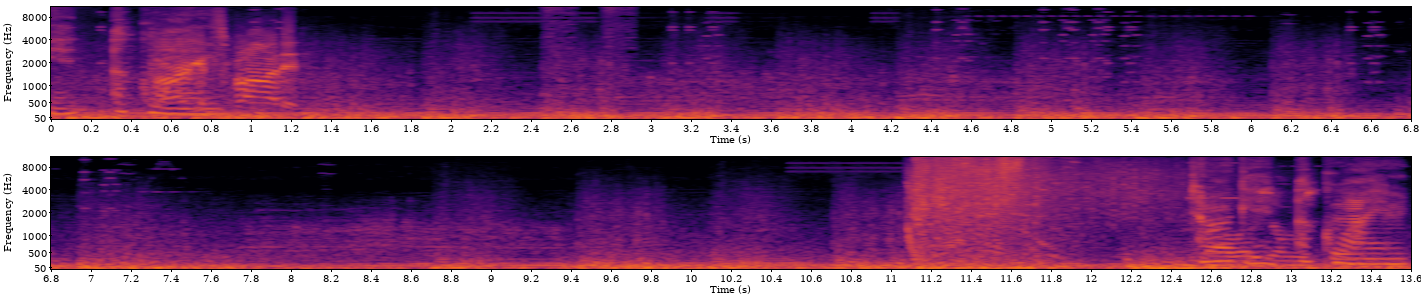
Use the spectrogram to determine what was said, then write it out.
New target Target acquired. spotted. Target acquired.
